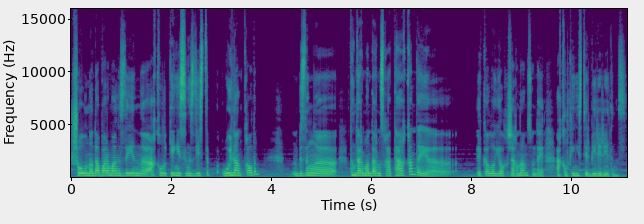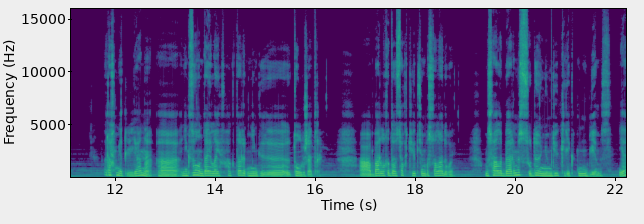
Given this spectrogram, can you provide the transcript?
шоуына да бармаңыз деген ә, ақыл кеңесіңізді естіп ойланып қалдым. Біздің ә, тыңдармандарымызға тағы қандай ә, экологиялық жағынан сондай ақыл кеңестер берер едіңіз? Рахмет лилияна ә, негізі ондай лайфхактар негізі толып жатыр? Ә, барлығы да ұсақ түйектен басталады ғой. Мысалы бәріміз суды үнемдеу керектігін білеміз иә?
